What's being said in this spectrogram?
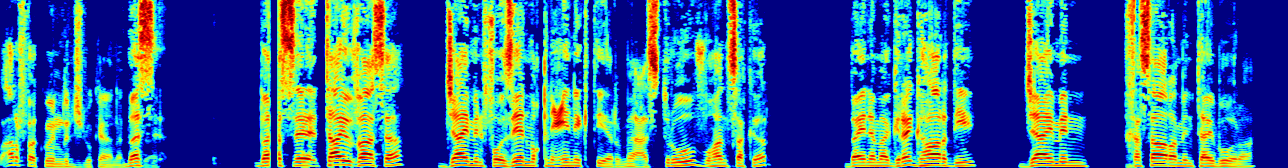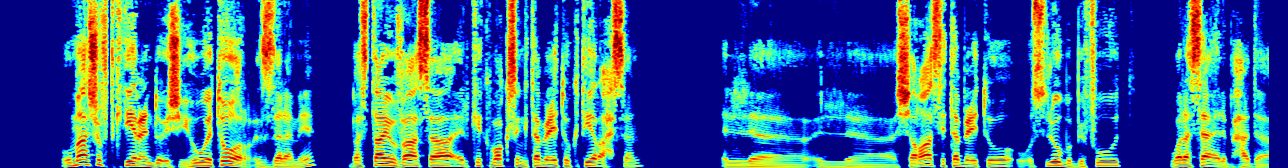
بعرفك وين رجله كانت. بس بس تايو فاسا جاي من فوزين مقنعين كتير مع ستروف وهانساكر بينما جريج هاردي جاي من خسارة من تايبورا. وما شفت كتير عنده إشي. هو تور الزلمة بس تايو فاسا الكيك بوكسينج تبعته كتير أحسن. الشراسة تبعته وأسلوبه بفوت ولا سائل بحدا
